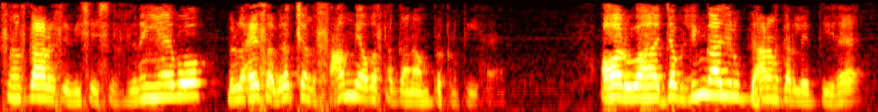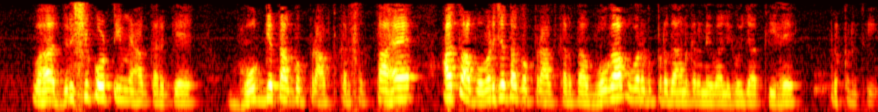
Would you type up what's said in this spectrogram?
संस्कार से विशेष नहीं है वो मतलब ऐसा विलक्षण साम्य अवस्था का नाम प्रकृति है। और वह जब लिंगादि रूप धारण कर लेती है, वह दृश्य कोटि में आकर के भोग्यता को प्राप्त कर सकता है अथवा अपवर्जता को प्राप्त करता है वर्ग प्रदान करने वाली हो जाती है प्रकृति।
